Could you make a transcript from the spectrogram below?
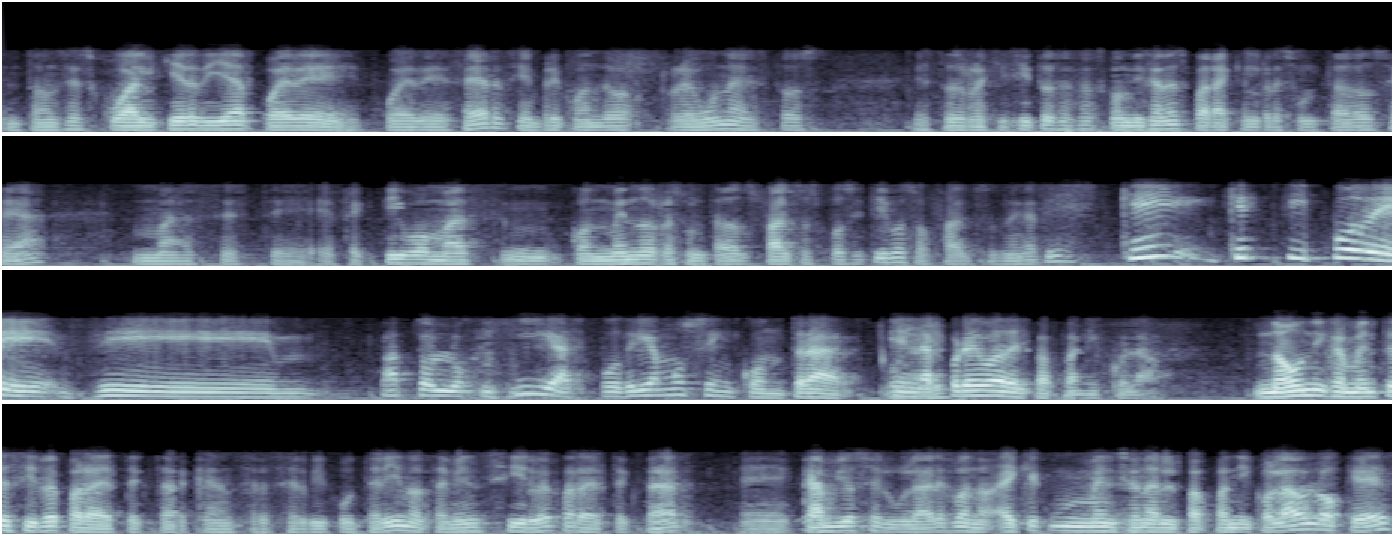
Entonces cualquier día puede, puede ser, siempre y cuando reúna estos, estos requisitos, esas condiciones para que el resultado sea más este efectivo, más mm, con menos resultados falsos positivos o falsos negativos. ¿Qué, qué tipo de, de patologías podríamos encontrar en la prueba del Papa Nicolau? No únicamente sirve para detectar cáncer cervicuterino, también sirve para detectar eh, cambios celulares. Bueno, hay que mencionar el Papa Nicolau, lo que es,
